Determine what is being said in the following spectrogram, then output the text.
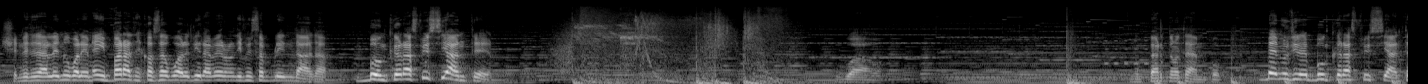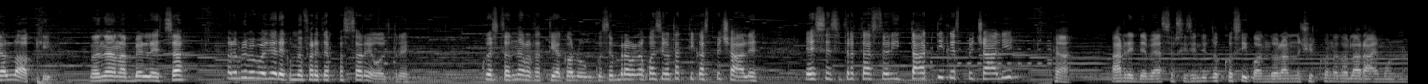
Scendete dalle nuvole e imparate cosa vuole dire avere una difesa blindata. Bunker asfissiante! Wow. Non perdono tempo. Benvenuti nel bunker asfissiante, all'occhi. Non è una bellezza? Voglio proprio vedere come farete a passare oltre. Questa non è una tattica qualunque, sembrava quasi una tattica speciale. E se si trattasse di tattiche speciali? Ah, Harry deve essersi sentito così quando l'hanno circondato la Raimon.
